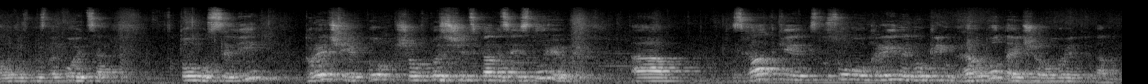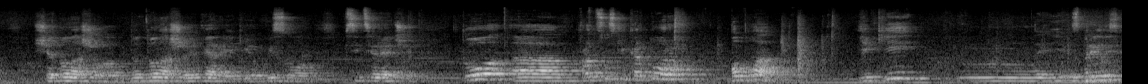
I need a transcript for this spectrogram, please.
але він знаходиться в тому селі. До речі, якщо хтось ще цікавиться історією, згадки стосовно України, ну крім Геродота, якщо говорити там ще до нашого, до, до нашої ери, який описував всі ці речі, то французький картограф Боплан, який збереглися,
